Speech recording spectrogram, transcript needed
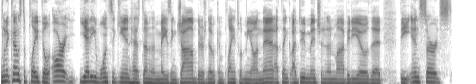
When it comes to playfield art, Yeti once again has done an amazing job. There's no complaints with me on that. I think I do mention in my video that the inserts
